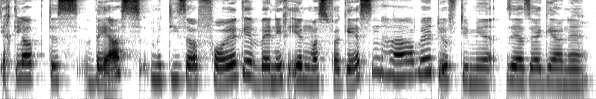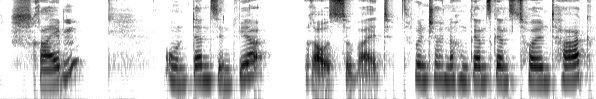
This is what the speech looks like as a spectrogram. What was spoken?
ich glaube, das wär's mit dieser Folge. Wenn ich irgendwas vergessen habe, dürft ihr mir sehr, sehr gerne schreiben. Und dann sind wir raus soweit. Ich wünsche euch noch einen ganz, ganz tollen Tag.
